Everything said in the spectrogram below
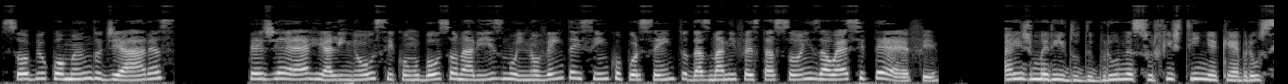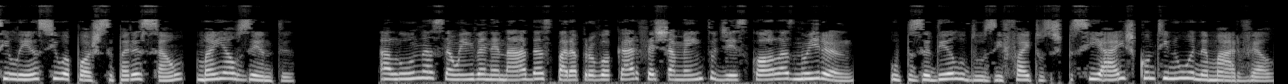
Sob o comando de Aras, PGR alinhou-se com o bolsonarismo em 95% das manifestações ao STF. Ex-marido de Bruna Surfistinha quebra o silêncio após separação, mãe ausente. Alunas são envenenadas para provocar fechamento de escolas no Irã. O pesadelo dos efeitos especiais continua na Marvel.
